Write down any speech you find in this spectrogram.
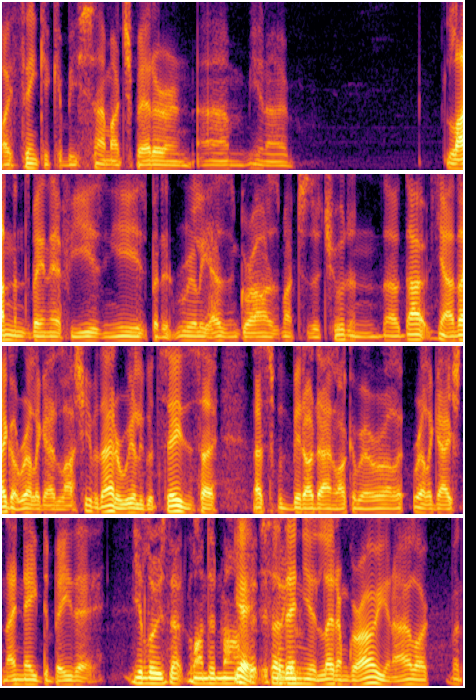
I think it could be so much better. And um, you know, London's been there for years and years, but it really hasn't grown as much as it should. And they, they, you know, they got relegated last year, but they had a really good season. So that's the bit I don't like about rele- relegation. They need to be there. You lose that London market. Yeah. So then you let them grow. You know, like, but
